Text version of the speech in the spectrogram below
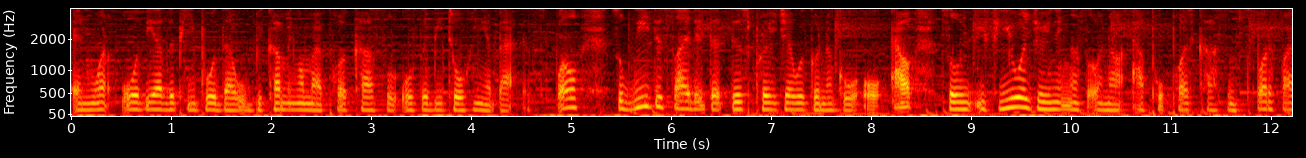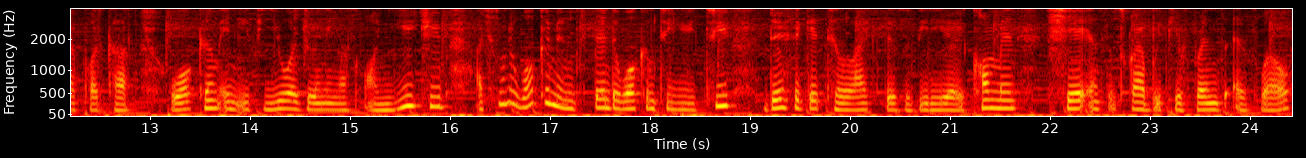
and what all the other people that will be coming on my podcast will also be talking about as well. So, we decided that this project we're going to go all out. So, if you are joining us on our Apple podcast and Spotify podcast, welcome. And if you are joining us on YouTube, I just want to welcome and extend a welcome to you too. Don't forget to like this video, comment, share, and subscribe with your friends as well.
